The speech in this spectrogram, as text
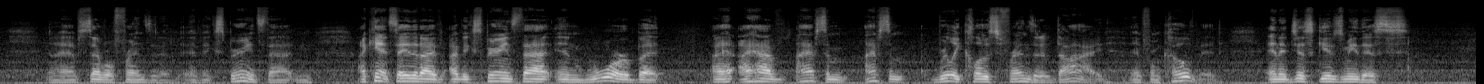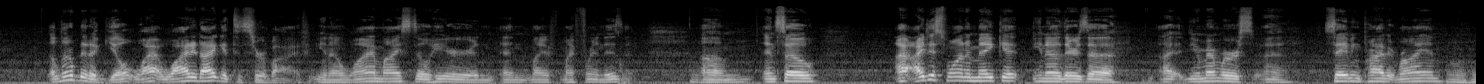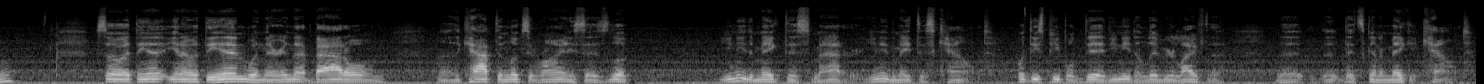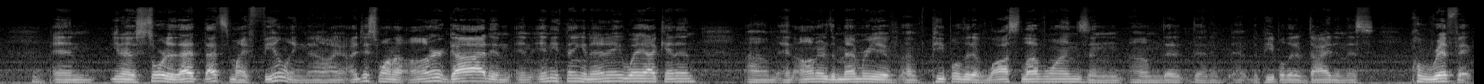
And I have several friends that have, have experienced that, and I can't say that I've I've experienced that in war, but I, I have I have some I have some really close friends that have died and from COVID, and it just gives me this a little bit of guilt. Why why did I get to survive? You know, why am I still here and and my my friend isn't? Mm-hmm. Um, and so I, I just want to make it. You know, there's a I, you remember uh, Saving Private Ryan. Mm-hmm. So at the end, you know, at the end when they're in that battle and uh, the captain looks at Ryan. He says, "Look, you need to make this matter. You need to make this count. What these people did. You need to live your life the, the, the that's going to make it count." And you know, sort of that. That's my feeling now. I, I just want to honor God in, in anything in any way I can. Um, and honor the memory of, of people that have lost loved ones and um, that, that have, the people that have died in this horrific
